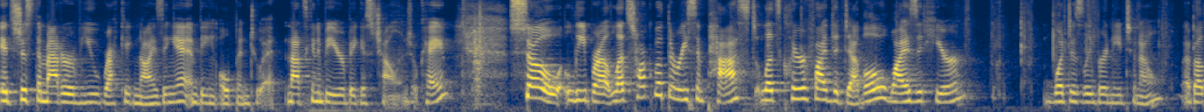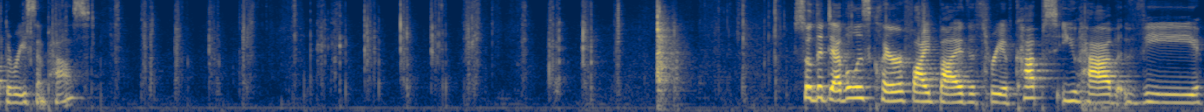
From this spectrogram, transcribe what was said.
It's just a matter of you recognizing it and being open to it. And that's going to be your biggest challenge, okay? So, Libra, let's talk about the recent past. Let's clarify the devil. Why is it here? What does Libra need to know about the recent past? So the devil is clarified by the three of cups. You have the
